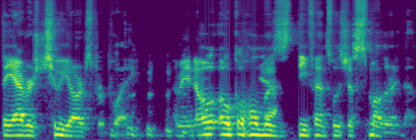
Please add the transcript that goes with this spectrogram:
they averaged two yards per play. I mean, Oklahoma's yeah. defense was just smothering them.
